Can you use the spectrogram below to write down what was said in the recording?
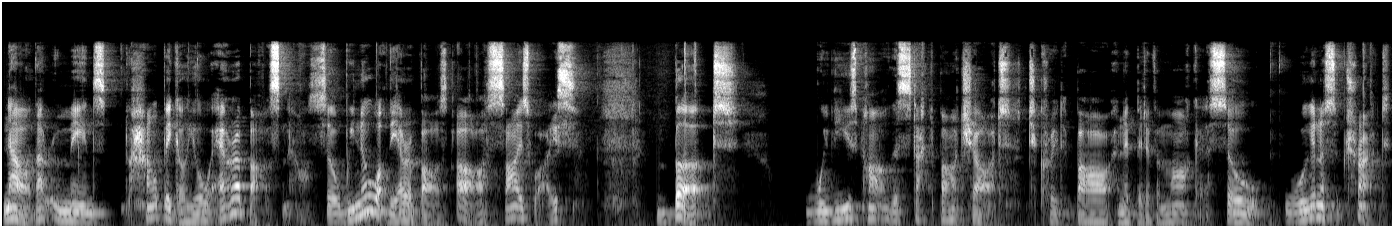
now that remains how big are your error bars now? So we know what the error bars are size-wise, but we've used part of the stacked bar chart to create a bar and a bit of a marker. So we're going to subtract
